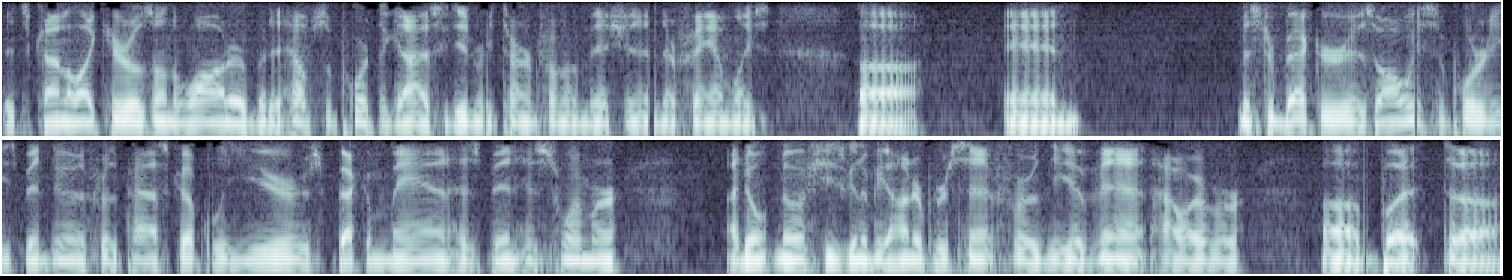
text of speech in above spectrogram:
It's kind of like Heroes on the Water, but it helps support the guys who didn't return from a mission and their families. Uh, and Mr. Becker has always supported. He's been doing it for the past couple of years. Becca Mann has been his swimmer. I don't know if she's going to be 100% for the event, however, uh, but uh,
